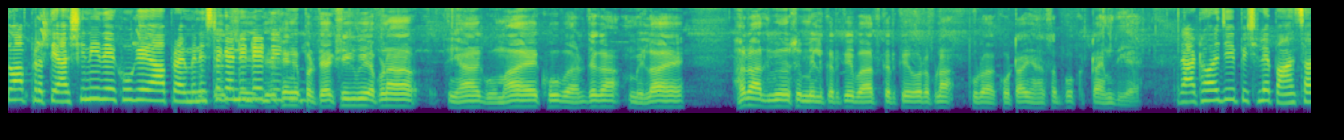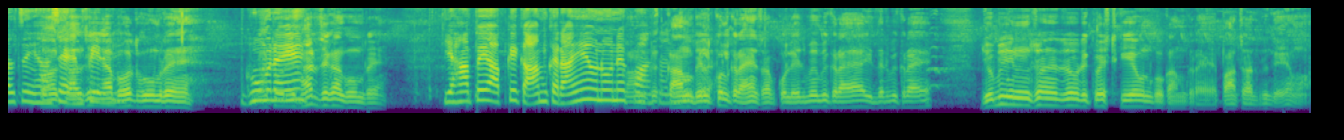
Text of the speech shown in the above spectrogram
तो आप प्रत्याशी नहीं देखोगे? आप प्राइम मिनिस्टर कैंडिडेट देखेंगे? प्रत्याशी भी अपना यहाँ घुमा है खूब हर जगह मिला है। हर आदमियों से मिल करके बात करके और अपना पूरा कोटा यहाँ सबको टाइम दिया है। राठौर जी पिछले पाँच साल से यहाँ से साल से एमपी यहाँ बहुत घूम रहे हैं। घूम रहे हैं? हर जगह घूम रहे हैं। यहाँ पे आपके काम कराए हैं उन्होंने? काम, काम बिल्कुल कराए हैं सब कॉलेज में भी कराया है इधर भी कराया है। जो भी इनसे जो रिक्वेस्ट किए उनको काम कराया है। पाँच आदमी गए वहाँ।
